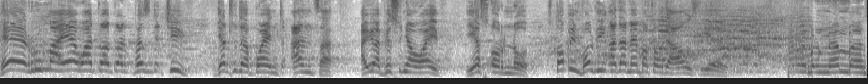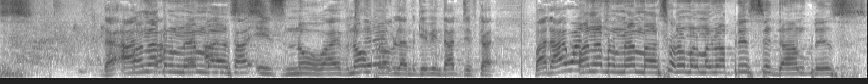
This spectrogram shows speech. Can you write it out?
Hey, rumor here, what, what, what, President Chief, get to the point, answer. Are you abusing your wife? Yes or no? Stop involving other members of the House here. Honorable members, The answer, Honorable the members. answer is no. I have no Chair- problem giving that difficult. But I want honorable members, honorable Malema, please sit down, please.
